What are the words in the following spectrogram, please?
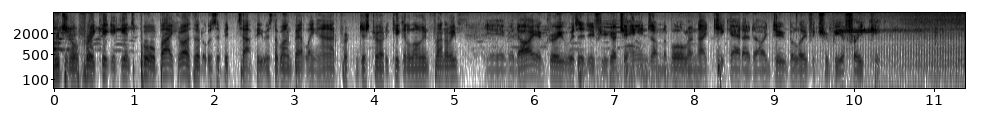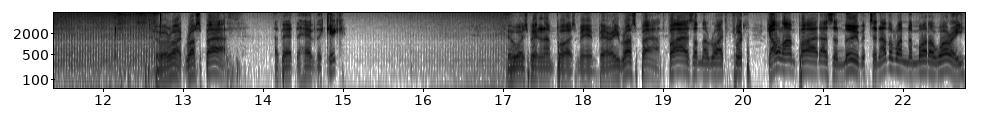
Original free kick against Paul Baker. I thought it was a bit tough. He was the one battling hard for it and just tried to kick it along in front of him. Yeah, but I agree with it. If you've got your hands on the ball and they kick at it, I do believe it should be a free kick. All right, Ross Bath about to have the kick. Always been an umpire's man, Barry. Ross Bath fires on the right foot, Goal umpire doesn't move. It's another one to Modewarre.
